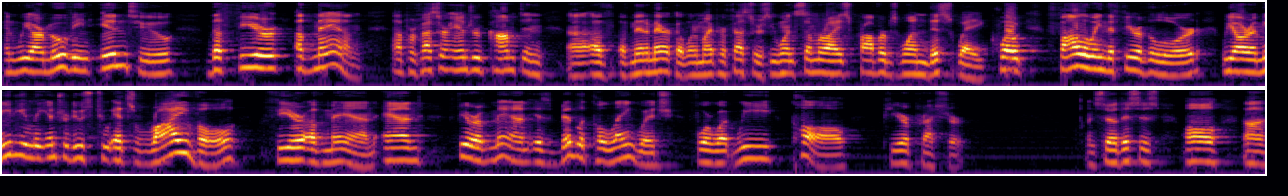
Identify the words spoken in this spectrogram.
and we are moving into the fear of man. Uh, professor Andrew Compton uh, of, of Mid-America, one of my professors, he once summarized Proverbs 1 this way, quote, following the fear of the Lord, we are immediately introduced to its rival, fear of man. And fear of man is biblical language for what we call peer pressure. And so this is all uh,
